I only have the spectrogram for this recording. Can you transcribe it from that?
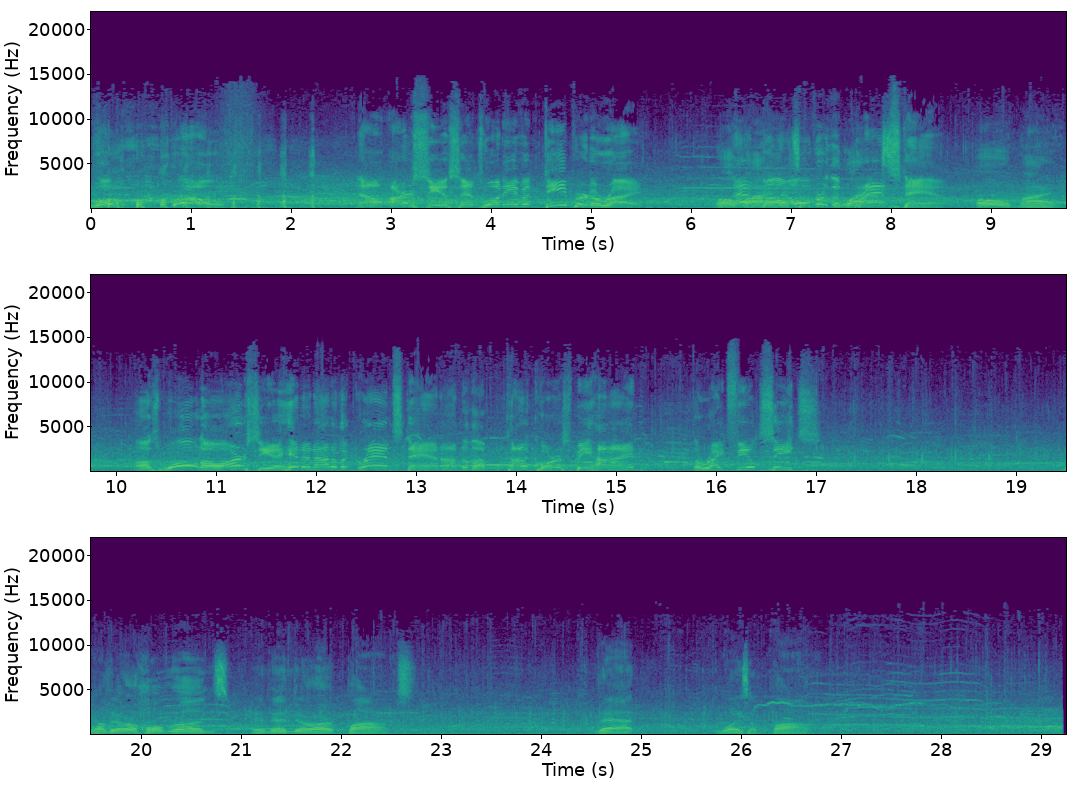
Whoa. Whoa. now Arcia sends one even deeper to right. Oh, that my. ball That's over the grandstand. Oh, my. Oswaldo Arcia hit it out of the grandstand onto the concourse behind the right field seats. Now, there are home runs, and then there are bombs. That was a bomb.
